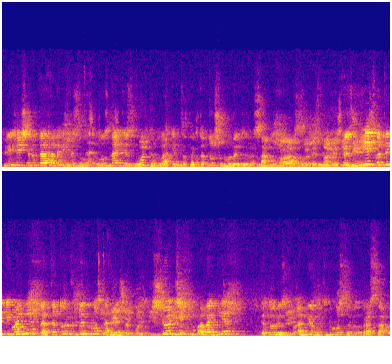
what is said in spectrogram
Прежде чем это говорить, вы зна- узнайте, сколько платится там за то, что мы в эту Росаву сбрасываем. То есть есть вот эти моменты, о которых вы просто говорите, счетчики по воде, которые с- объем сброса в Росаву,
